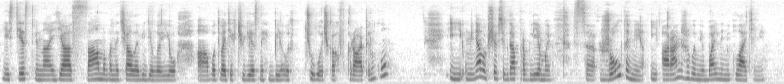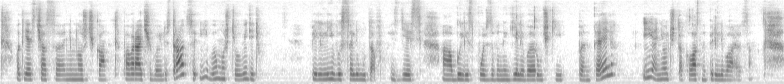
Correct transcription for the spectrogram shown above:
Естественно, я с самого начала видела ее а, вот в этих чудесных белых чулочках в крапинку. И у меня вообще всегда проблемы с желтыми и оранжевыми бальными платьями. Вот я сейчас э, немножечко поворачиваю иллюстрацию, и вы можете увидеть переливы салютов. Здесь а, были использованы гелевые ручки Pentel и они очень так классно переливаются.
